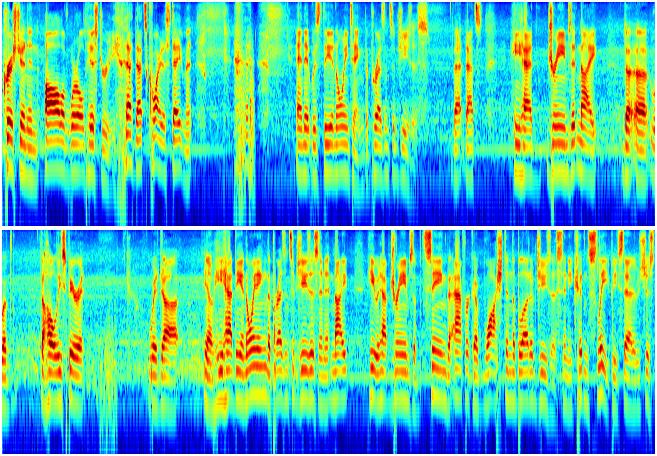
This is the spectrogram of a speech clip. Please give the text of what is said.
Christian in all of world history. That's quite a statement. and it was the anointing, the presence of Jesus. That that's he had dreams at night. The uh, with the Holy Spirit would uh, you know he had the anointing, the presence of Jesus, and at night he would have dreams of seeing the Africa washed in the blood of Jesus, and he couldn't sleep. He said it was just.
